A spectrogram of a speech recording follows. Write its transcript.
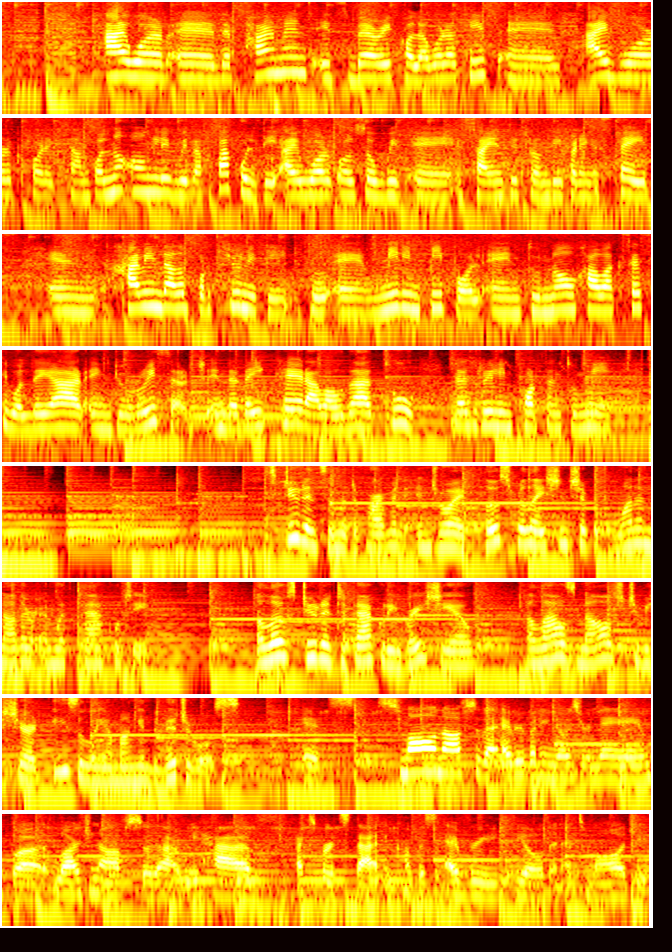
Our uh, department is very collaborative and I work, for example, not only with the faculty, I work also with uh, scientists from different states and having that opportunity to uh, meeting people and to know how accessible they are in your research and that they care about that too, that's really important to me. Students in the department enjoy a close relationship with one another and with faculty. A low student to faculty ratio allows knowledge to be shared easily among individuals. It's small enough so that everybody knows your name, but large enough so that we have experts that encompass every field in entomology.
